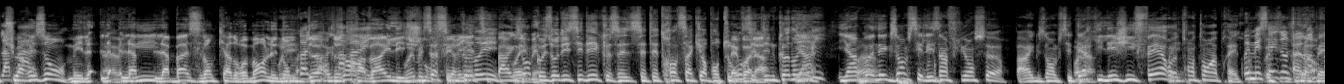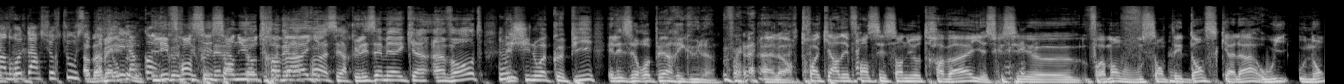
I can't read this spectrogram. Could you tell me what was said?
la tu as raison, mais la, Ah la- oui. la base, l'encadrement, le Oui. nombre d'heures de travail. les jours ça, c'est une fériés. connerie. Par Oui, exemple, mais- Quand ils ont décidé que c'était 35 heures pour tout le monde, voilà. c'était une Il y a, connerie. un- il y a un Voilà. bon exemple, c'est les influenceurs, par exemple. C'est-à-dire Voilà. qu'ils légifèrent Oui. 30 ans après. quoi. Oui, mais ça, ils ont toujours train de retard sur tout. C'est Ah bah. Les Français s'ennuient au travail. C'est-à-dire que les Américains inventent, les. Chinois copient et les Européens régulent. Alors, trois quarts des Français s'ennuient au travail. Est-ce que c'est vraiment vous vous sentez dans ce cas-là, oui ou non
